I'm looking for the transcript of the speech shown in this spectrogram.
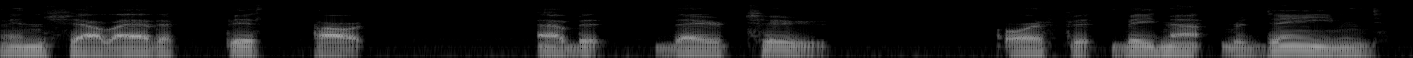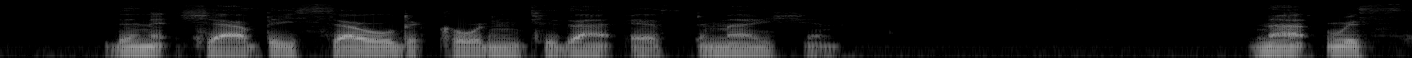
and shall add a fifth part of it thereto. Or if it be not redeemed, then it shall be sold according to thy estimation. Notwithstanding,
